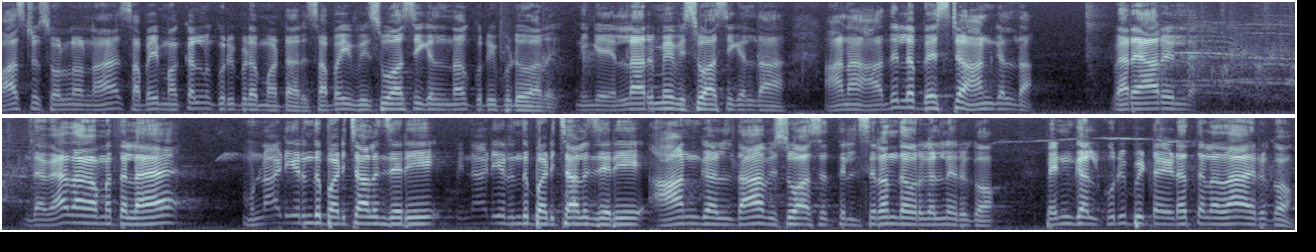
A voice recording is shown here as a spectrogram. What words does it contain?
பாஸ்டர் சொல்லணும்னா சபை மக்கள்னு குறிப்பிட மாட்டார். சபை விசுவாசிகள் தான் குறிப்பிடுவார். நீங்கள் எல்லாருமே விசுவாசிகள் தான். ஆனால் அதில் பெஸ்ட்டு ஆண்கள் தான். வேறு யாரும் இல்லை. இந்த வேதாகமத்தில் முன்னாடி இருந்து படித்தாலும் சரி பின்னாடி இருந்து படித்தாலும் சரி ஆண்கள் தான் விசுவாசத்தில் சிறந்தவர்கள்னு இருக்கும். பெண்கள் குறிப்பிட்ட இடத்துல தான் இருக்கும்.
